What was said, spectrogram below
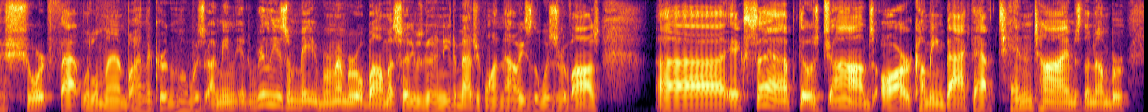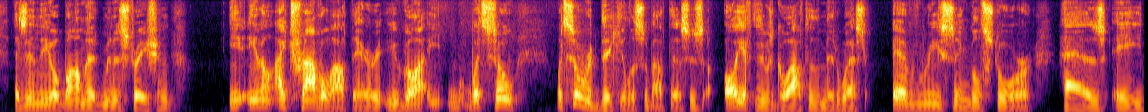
The short, fat little man behind the curtain was, I mean, it really is amazing. Remember, Obama said he was going to need a magic wand. Now he's the Wizard of Oz. Uh, except those jobs are coming back to have 10 times the number as in the Obama administration. You, you know, I travel out there. You go, what's so, what's so ridiculous about this is all you have to do is go out to the Midwest. Every single store has a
